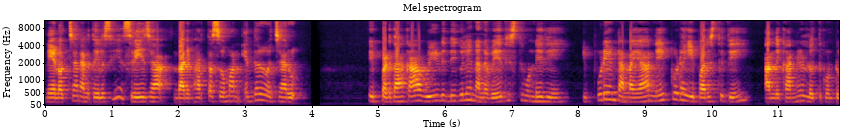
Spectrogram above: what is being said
నేనొచ్చానని తెలిసి శ్రీజ దాని భర్త సుమన్ ఇద్దరూ వచ్చారు. ఇప్పటిదాకా వీడి దిగులే నన్ను వేధిస్తూ ఉండేది. ఇప్పుడేంటన్నయ్య నీకు కూడా ఈ పరిస్థితి? అంది కన్నీళ్ళు ఒత్తుకుంటూ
